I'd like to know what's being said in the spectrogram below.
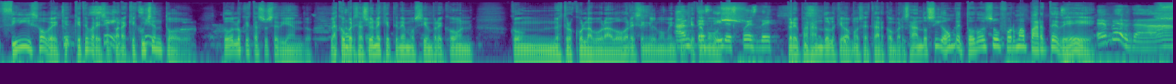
sí, Sobe, ¿qué, te parece? para que escuchen todo, todo lo que está sucediendo, las conversaciones que tenemos siempre con con nuestros colaboradores en el momento en que estamos y después de. preparando lo que vamos a estar conversando. Sí, hombre, todo eso forma parte de. Es verdad.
